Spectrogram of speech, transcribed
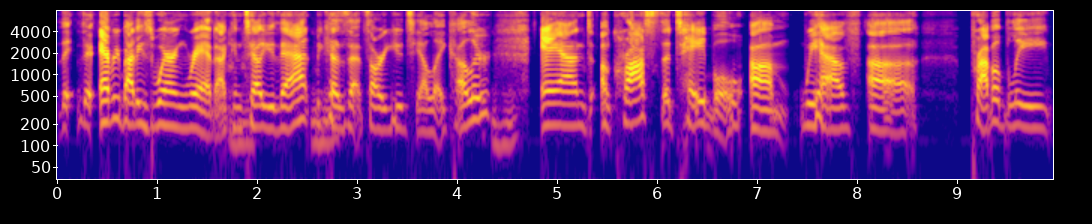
the, the, everybody's wearing red. I can mm-hmm. tell you that mm-hmm. because that's our UTLA color. Mm-hmm. And across the table, um, we have uh, probably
